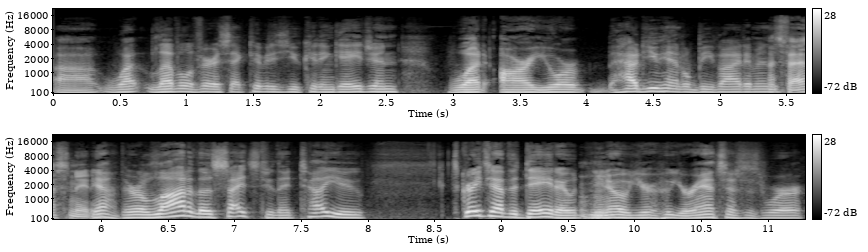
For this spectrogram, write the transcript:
uh, what level of various activities you could engage in, what are your, how do you handle B vitamins? That's fascinating. Yeah, there are a lot of those sites too. They tell you it's great to have the data. Mm-hmm. You know your who your ancestors were.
